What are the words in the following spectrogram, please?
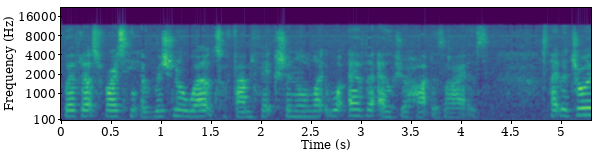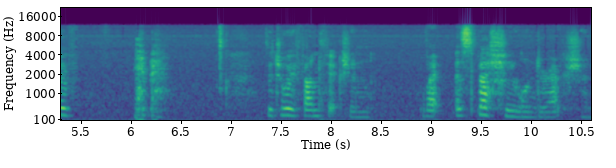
whether that's writing original works or fanfiction or like whatever else your heart desires. Like the joy of the joy of fanfiction, like especially One Direction,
